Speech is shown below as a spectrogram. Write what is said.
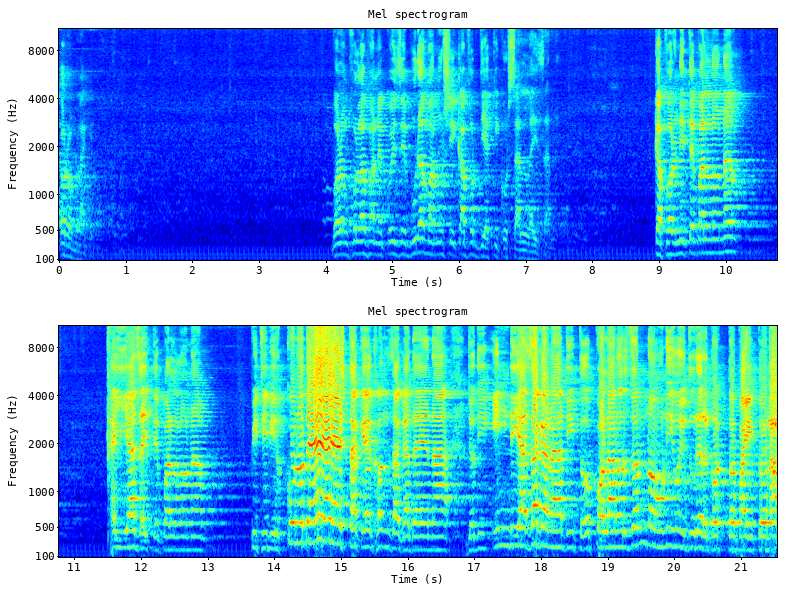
সরম লাগে। বরং পোলাপানে কই যে বুড়া মানুষই কাপড় দিয়া কি করছে আল্লাহ জানে। কাপড় নিতে পারল না খাইয়া যাইতে পারল না। পৃথিবীর কোন দেশ তাকে এখন জায়গা দেয় না। যদি ইন্ডিয়া জায়গা না দিত, পলানোর জন্য উনি ওই দূরের গর্ত পাইতো না।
